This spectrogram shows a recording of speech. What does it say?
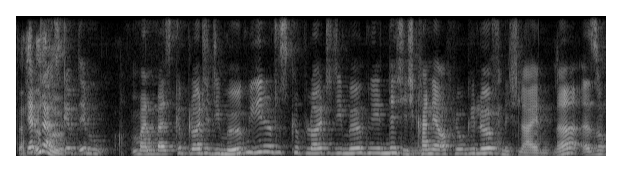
Das ja klar, es gibt eben, man, es gibt Leute, die mögen ihn und es gibt Leute, die mögen ihn nicht. Ich kann ja auch Jogi Löw nicht leiden, ne? Also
